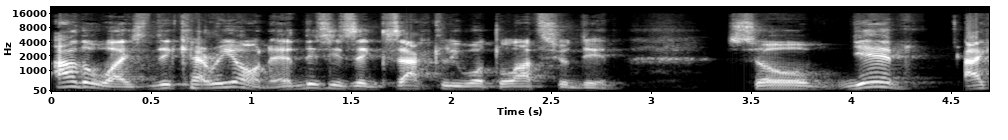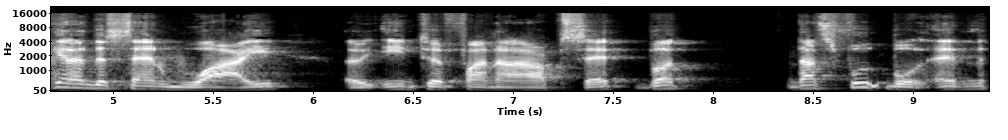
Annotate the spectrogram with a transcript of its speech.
Otherwise, they carry on. And this is exactly what Lazio did. So, yeah, I can understand why uh, Inter fans are upset, but that's football. And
